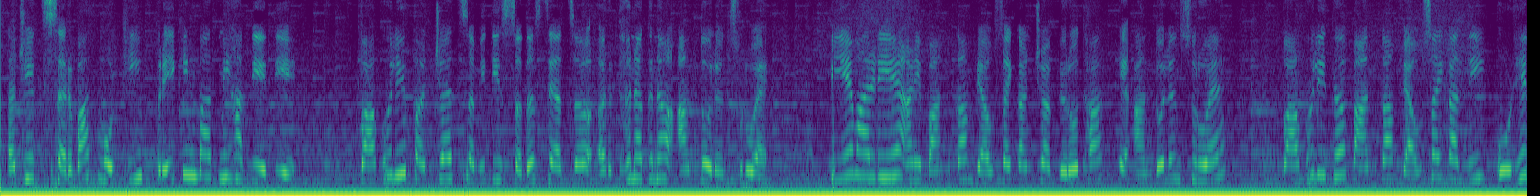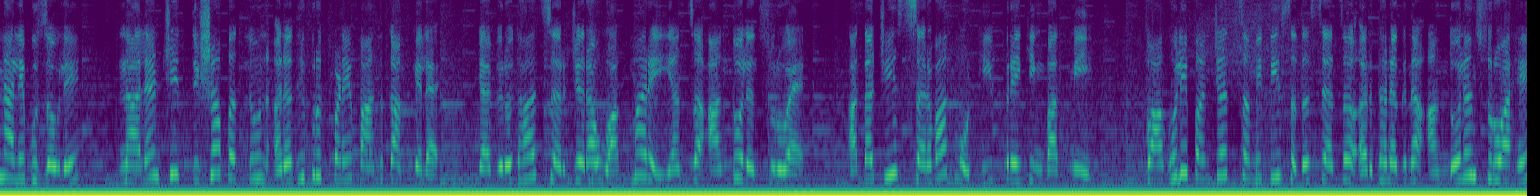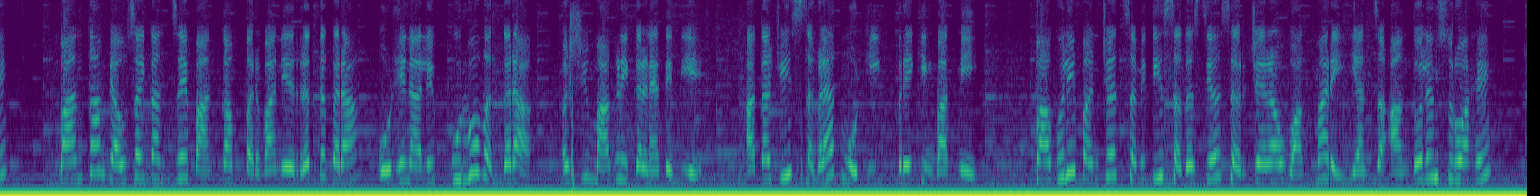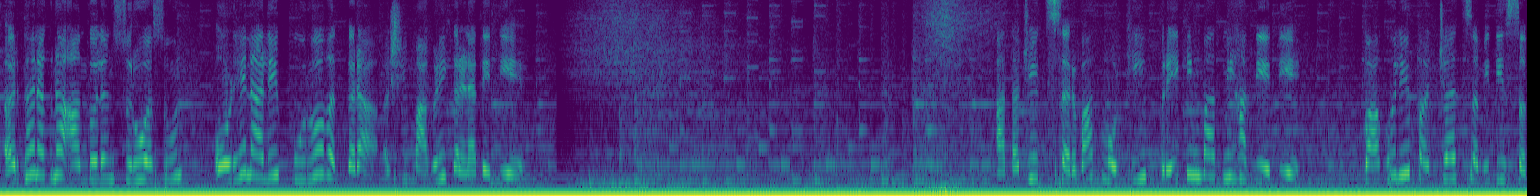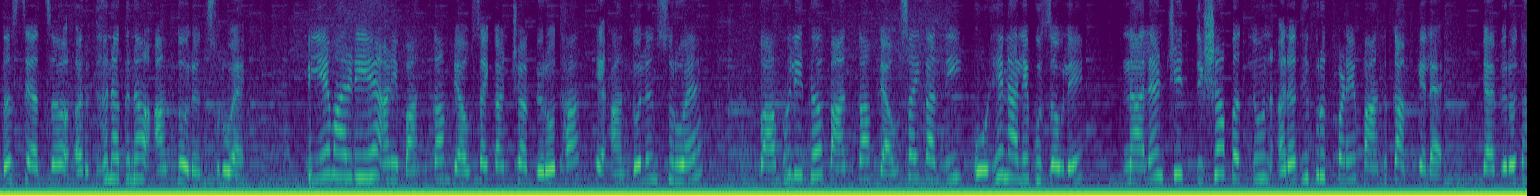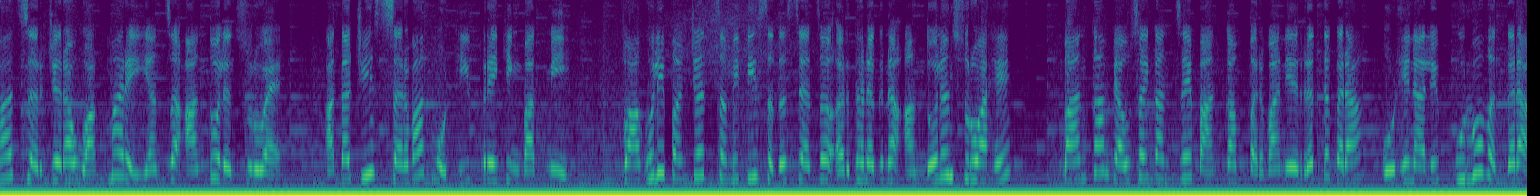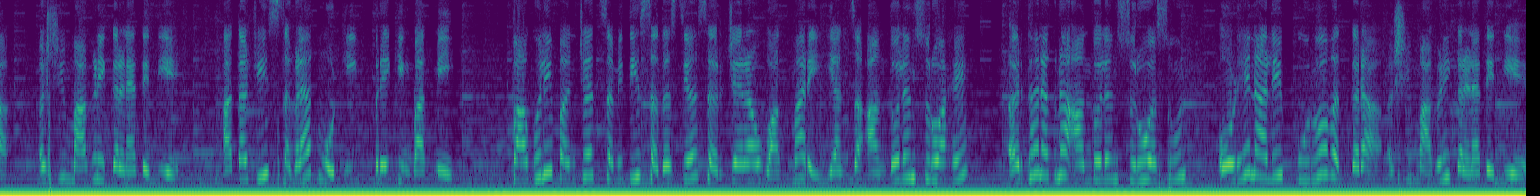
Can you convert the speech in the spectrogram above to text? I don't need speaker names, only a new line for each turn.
आताची एक सर्वात मोठी ब्रेकिंग बातमी हाती येते वाघोली पंचायत समिती सदस्याचं अर्धनग्न आंदोलन सुरू आहे. पीएमआरडीए आणि बांधकाम व्यावसायिकांच्या विरोधात हे आंदोलन सुरू आहे. वाघोली इथं बांधकाम व्यावसायिकांनी ओढे नाले बुजवले. नाल्यांची दिशा बदलून अनधिकृतपणे बांधकाम केलंय. या विरोधात सर्जेराव वाघमारे यांचं आंदोलन सुरू आहे. आताची सर्वात मोठी ब्रेकिंग बातमी. वाघोली पंचायत समिती सदस्याचं अर्धनग्न आंदोलन सुरू आहे. बांधकाम व्यावसायिकांचे बांधकाम परवाने रद्द करा ओढे नाले पूर्ववत करा अशी मागणी करण्यात येते आताची सगळ्यात मोठी ब्रेकिंग बातमी. वाघोली पंचायत समिती सदस्य सर्जेराव वाघमारे यांचं आंदोलन सुरू आहे. अर्धनग्न आंदोलन सुरू असून ओढे नाले पूर्ववत करा अशी मागणी करण्यात येते आताची सर्वात मोठी ब्रेकिंग बातमी हाती येते वाघोली पंचायत समिती सदस्याचं अर्धनग्न आंदोलन सुरू आहे. पीएमआरडीए आणि बांधकाम व्यावसायिकांच्या विरोधात हे आंदोलन सुरू आहे. वाघोली इथं बांधकाम व्यावसायिकांनी ओढे नाले बुजवले. नाल्यांची दिशा बदलून अनधिकृतपणे बांधकाम केलंय. या विरोधात सर्जेराव वाघमारे यांचं आंदोलन सुरू आहे. आताची सर्वात मोठी ब्रेकिंग बातमी. वाघोली पंचायत समिती सदस्याचं अर्धनग्न आंदोलन सुरू आहे. बांधकाम व्यावसायिकांचे बांधकाम परवाने रद्द करा ओढे नाले पूर्ववत करा अशी मागणी करण्यात येते आताची सगळ्यात मोठी ब्रेकिंग बातमी. वाघोली पंचायत समिती सदस्य सर्जेराव वाघमारे यांचं आंदोलन सुरू आहे. अर्धनग्न आंदोलन सुरू असून ओढे नाले पूर्ववत करा अशी मागणी करण्यात येते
